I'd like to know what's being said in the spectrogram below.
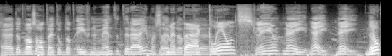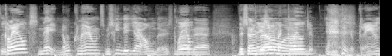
Eh, dat was altijd op dat evenemententerrein. Maar ze Dat hebben met dat... clowns. clown, nee, nee, nee. Dat is- clowns. Nee, no clowns. Misschien dit jaar anders. Clown. Maar er zijn Meteen wel... zo'n ehm, clowntje. clown.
